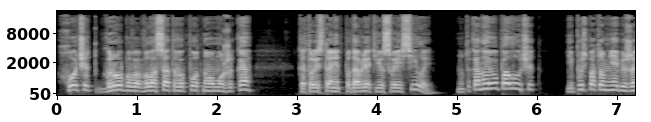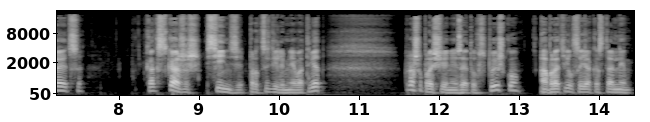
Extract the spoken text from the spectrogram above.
Хочет грубого, волосатого, потного мужика, который станет подавлять ее своей силой? Ну так она его получит, и пусть потом не обижается. Как скажешь, Синзи, процедили мне в ответ. Прошу прощения за эту вспышку, обратился я к остальным.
